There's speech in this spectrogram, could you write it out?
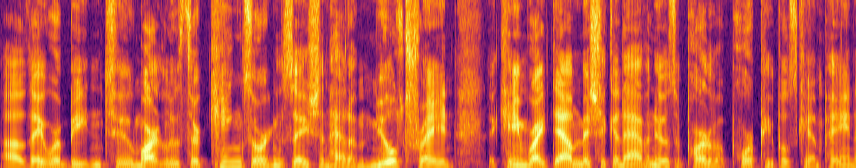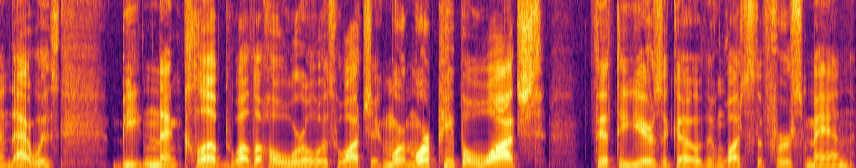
uh, they were beaten too. Martin Luther King's organization had a mule train that came right down Michigan Avenue as a part of a poor people's campaign, and that was beaten and clubbed while the whole world was watching. More more people watched 50 years ago than watch the first man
